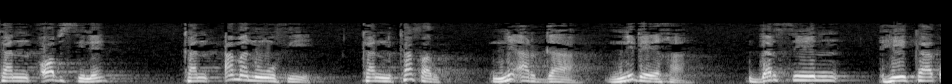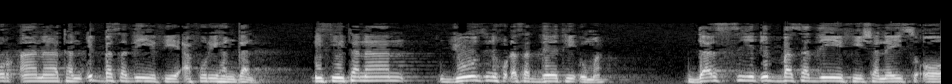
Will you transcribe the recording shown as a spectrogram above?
kan obsine kan amanuu fi kan kafaru ni argaa ni beeka darsiin hiikaa qur'aanaa tan dhibba sadii fi afurii hangan. Isii tanaan juuzni kudha saddeetii dhuma. Darsii dhibba sadii fi shaneeyso'oo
